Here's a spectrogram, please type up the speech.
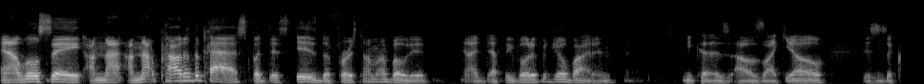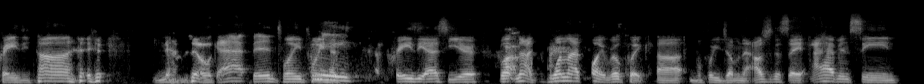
And I will say, I'm not I'm not proud of the past, but this is the first time I voted, and I definitely voted for Joe Biden because I was like, "Yo, this is a crazy time." you never know what can happen. 2020 has a crazy ass year. But I- not one last point, real quick, uh, before you jump in that. I was just gonna say I haven't seen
